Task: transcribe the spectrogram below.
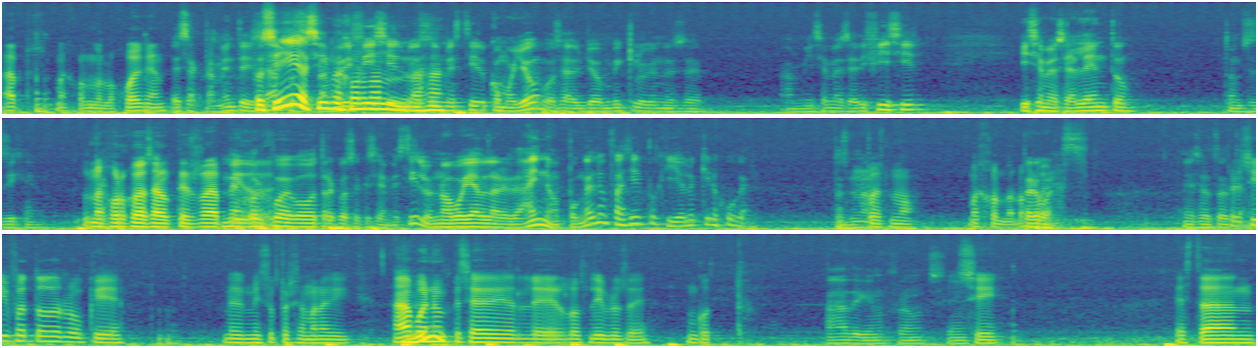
ah, pues mejor no lo juegan. Exactamente. Pues dices, sí, ah, así está muy mejor no- difícil, no, ese es ajá. mi estilo. Como yo, o sea, yo me incluyo en ese... A mí se me hacía difícil y se me hacía lento. Entonces dije, Pues mejor juegas algo que es rápido. mejor juego otra cosa que sea mi estilo. No voy a hablar de, ay no, póngale en fácil porque yo lo quiero jugar. Pues no. Pues no. Mejor no lo Pero bueno, juegas. es otro Pero tema. sí fue todo lo que... Es mi super semana geek. Ah, bueno, Mm. empecé a leer los libros de Goto. Ah, de Game of Thrones, sí. Sí. Están...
